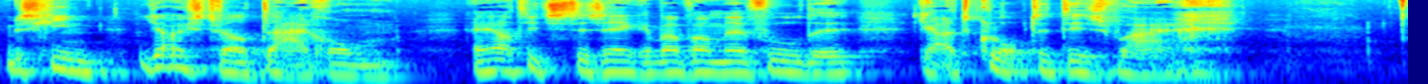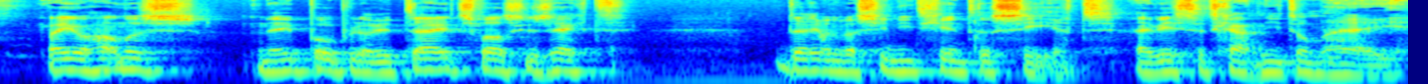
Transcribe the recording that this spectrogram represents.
Misschien juist wel daarom. Hij had iets te zeggen waarvan men voelde: ja, het klopt, het is waar. Maar Johannes, nee, populariteit, zoals gezegd, Daarin was hij niet geïnteresseerd. Hij wist het gaat niet om hij.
